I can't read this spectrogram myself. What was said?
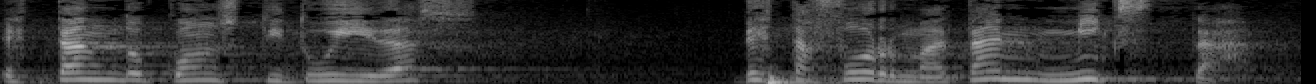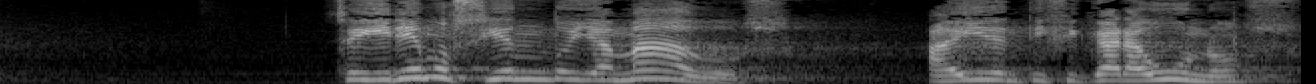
estando constituidas de esta forma tan mixta. Seguiremos siendo llamados a identificar a unos,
